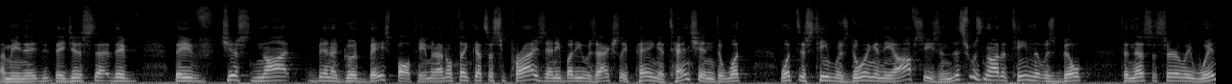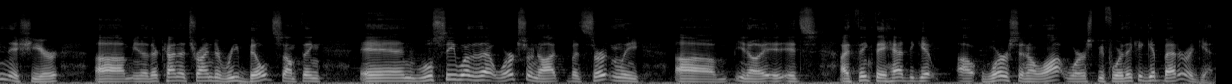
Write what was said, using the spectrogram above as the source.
I mean, they, they just uh, they've they've just not been a good baseball team, and I don't think that's a surprise to anybody who was actually paying attention to what what this team was doing in the offseason. This was not a team that was built to necessarily win this year. Um, you know, they're kind of trying to rebuild something, and we'll see whether that works or not. But certainly, um, you know, it, it's. I think they had to get uh, worse and a lot worse before they could get better again.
